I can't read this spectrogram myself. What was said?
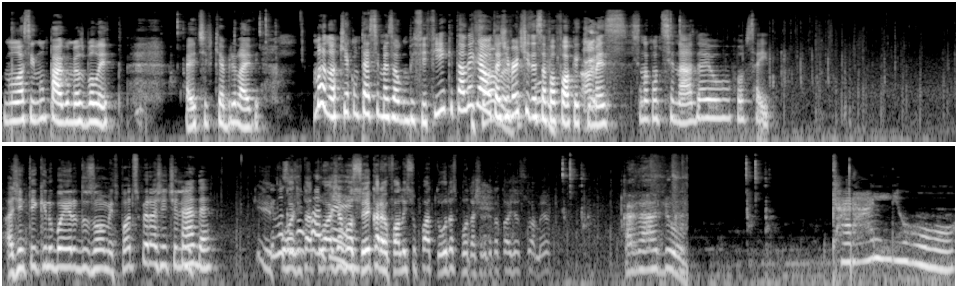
não- assim, não pago meus boletos. Aí eu tive que abrir live. Mano, aqui acontece mais algum bififi que tá legal, Já, tá velho, divertida essa fofoca aqui, Ai. mas se não acontecer nada, eu vou sair. A gente tem que ir no banheiro dos homens. Pode esperar a gente ali. Nada. E porra de tatuagem é você, cara? Eu falo isso pra todas, pô. Tá achando que a tatuagem é sua mesmo. Caralho. Caralho!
